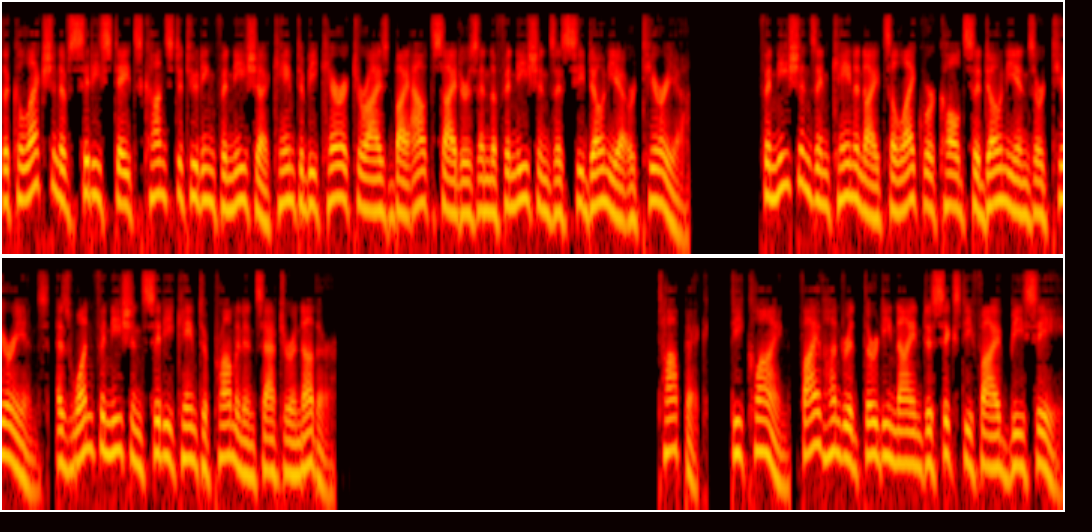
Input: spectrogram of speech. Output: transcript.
The collection of city-states constituting Phoenicia came to be characterized by outsiders and the Phoenicians as Sidonia or Tyria. Phoenicians and Canaanites alike were called Sidonians or Tyrians, as one Phoenician city came to prominence after another. Decline, 539–65 BC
